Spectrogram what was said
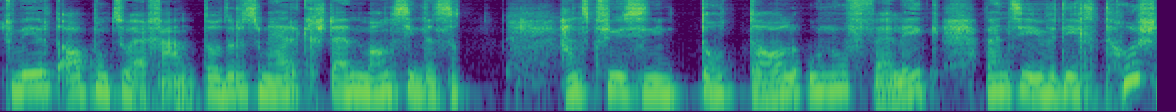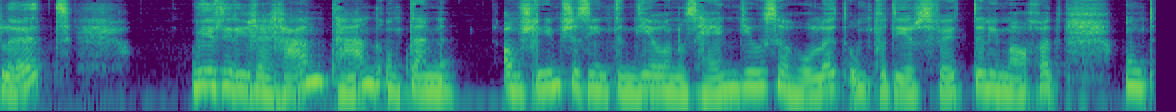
ich werde ab und zu erkannt. Oder das merkst du dann, manche sind dann so haben das Gefühl, sie sind total unauffällig, wenn sie über dich tuscheln weil sie dich erkannt haben und dann am schlimmsten sind dann die, die noch das Handy rausholen und von dir ein Foto machen. Und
